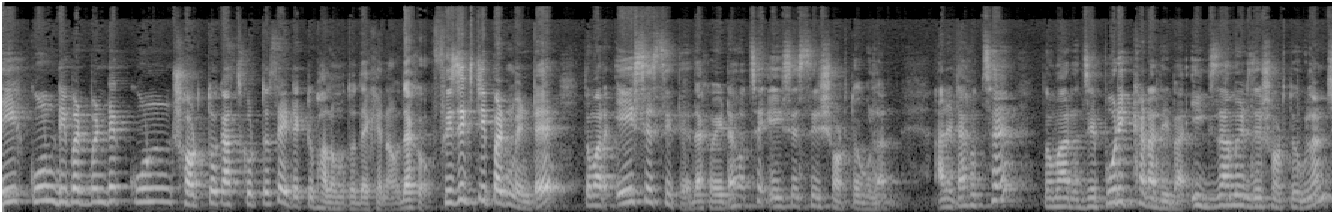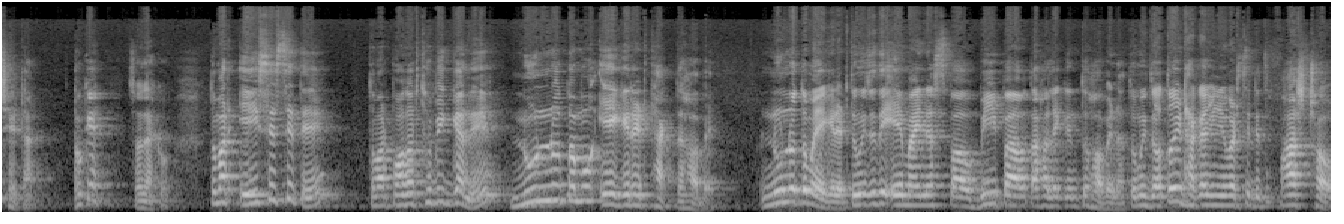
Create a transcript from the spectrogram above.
এই কোন ডিপার্টমেন্টে কোন শর্ত কাজ করতেছে এটা একটু ভালো মতো দেখে নাও। দেখো ফিজিক্স ডিপার্টমেন্টে তোমার এইচএসসিতে দেখো, এটা হচ্ছে এইচএসসির শর্তগুলান। আর এটা হচ্ছে তোমার যে পরীক্ষাটা দিবা এক্সামের যে শর্তগুলান সেটা ওকে সো দেখো, তোমার এইচএসসিতে তোমার পদার্থবিজ্ঞানে ন্যূনতম এ গ্রেড থাকতে হবে। ন্যূনতম এ গ্রেড তুমি যদি এ মাইনাস পাও বি পাও তাহলে কিন্তু হবে না। তুমি যতই ঢাকা ইউনিভার্সিটিতে ফার্স্ট হও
